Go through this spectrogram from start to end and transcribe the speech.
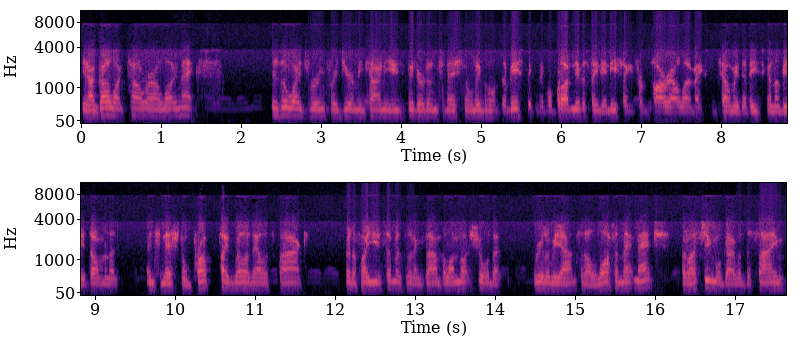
you know, a guy like Tyrell Lomax, there's always room for a Jeremy Coney who's better at international level than domestic level, but I've never seen anything from Tyrell Lomax to tell me that he's going to be a dominant international prop. Played well at Ellis Park, but if I use him as an example, I'm not sure that really we answered a lot in that match, but I assume we'll go with the same,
